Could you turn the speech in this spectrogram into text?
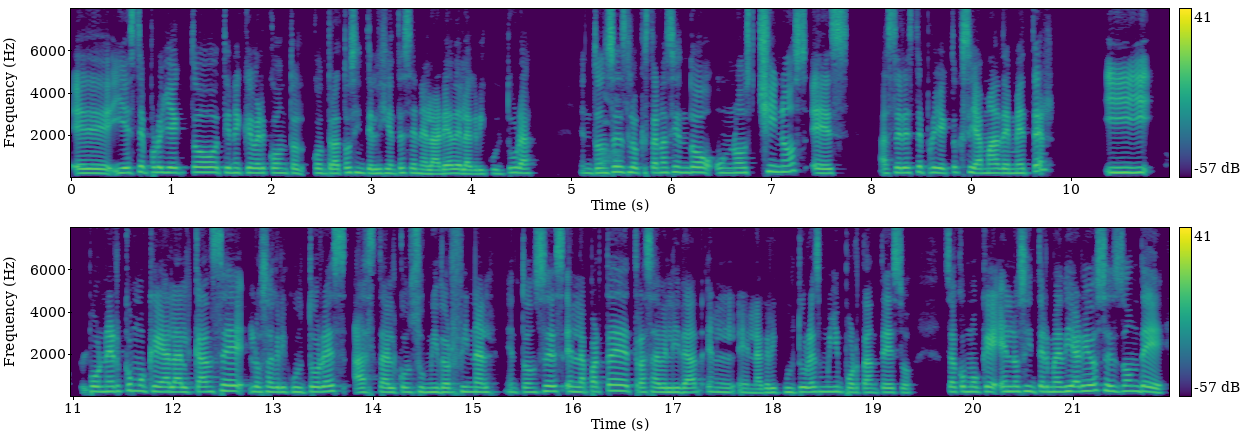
eh, y este proyecto tiene que ver con contratos inteligentes en el área de la agricultura. Entonces, lo que están haciendo unos chinos es hacer este proyecto que se llama Demeter, y poner como que al alcance los agricultores hasta el consumidor final. Entonces, en la parte de trazabilidad en, la agricultura es muy importante eso. O sea, como que en los intermediarios es donde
